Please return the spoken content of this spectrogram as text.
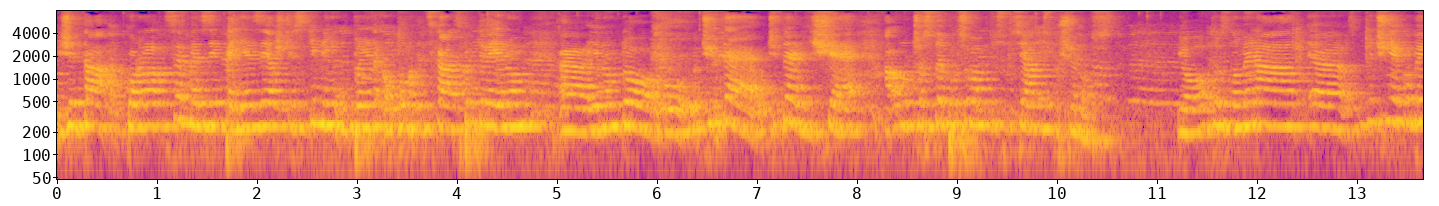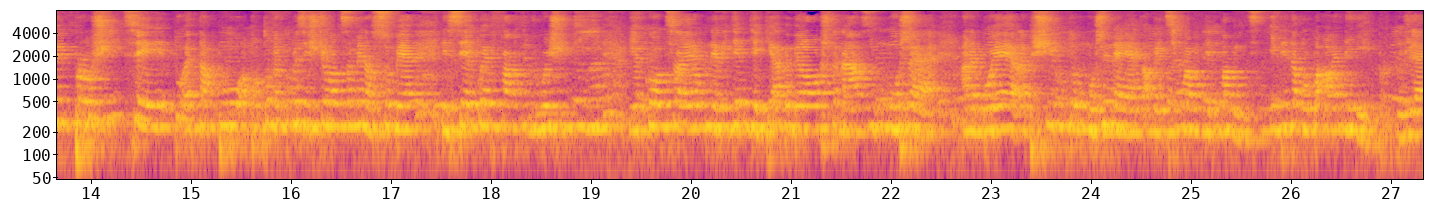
že ta korelace mezi penězi a štěstím není úplně tak automatická, respektive jenom, uh, jenom do určité, určité výše a ono často je potřeba mít tu speciální zkušenost. Jo, to znamená e, skutečně jakoby prožít si tu etapu a potom jakoby zjišťovat sami na sobě, jestli jako je fakt důležitý jako celý rok nevidět děti, aby bylo 14 dní u moře, anebo je lepší u toho moře nejet a být s těma dětma víc. Někdy ta volba ale není, protože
